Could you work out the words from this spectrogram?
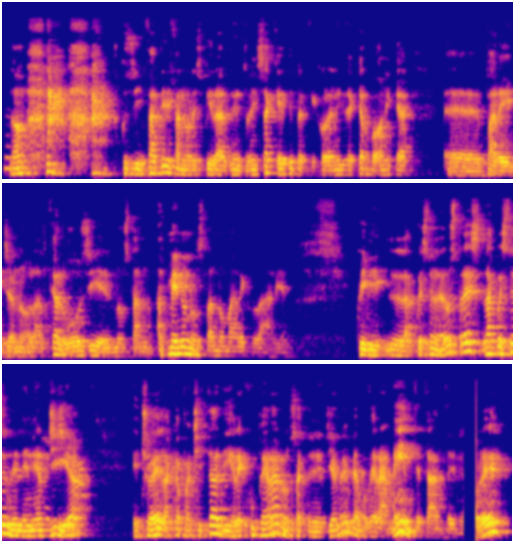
no? Così, infatti li fanno respirare dentro nei sacchetti perché con l'anidride carbonica eh, pareggiano l'alcalosi e non stanno, almeno non stanno male con l'aria. Quindi la questione dello stress, la questione dell'energia, e cioè la capacità di recuperare un sacco di energia. Noi abbiamo veramente tanta energia, eh,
